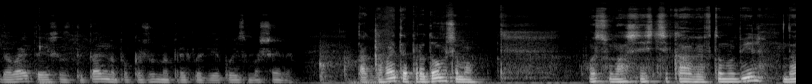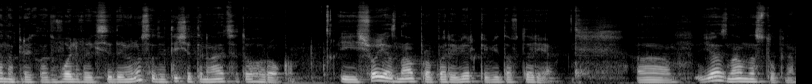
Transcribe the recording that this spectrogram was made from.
Давайте я зараз детально покажу на прикладі якоїсь машини. Так, давайте продовжимо. Ось у нас є цікавий автомобіль, да, наприклад, Volvo XC90 2013 року. І що я знав про перевірки від авторія? Е, я знав наступне.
